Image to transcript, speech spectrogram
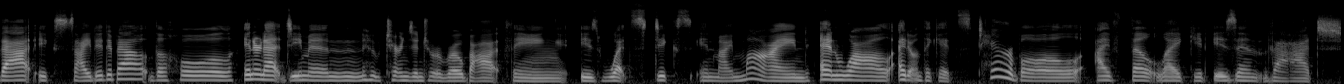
that excited about. The whole internet demon who turns into a robot thing is what sticks in my mind. And while I don't think it's terrible, I felt like it isn't that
